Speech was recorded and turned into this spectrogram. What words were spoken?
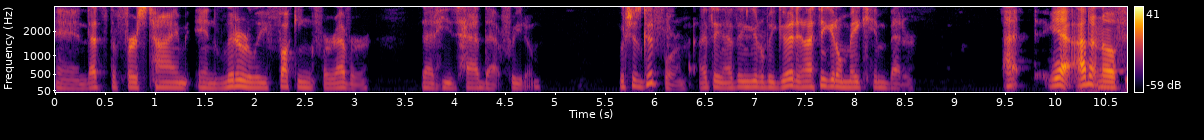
And that's the first time in literally fucking forever that he's had that freedom, which is good for him. I think I think it'll be good and I think it'll make him better. I, yeah, I don't know if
